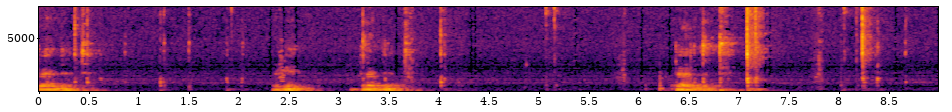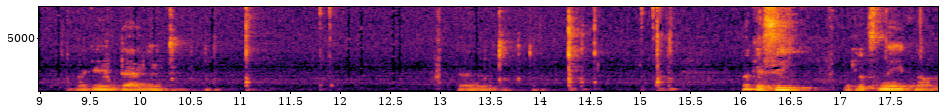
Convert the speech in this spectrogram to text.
tangent. Again tangent. Tangent. Again tangent tangent okay see it looks neat now.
